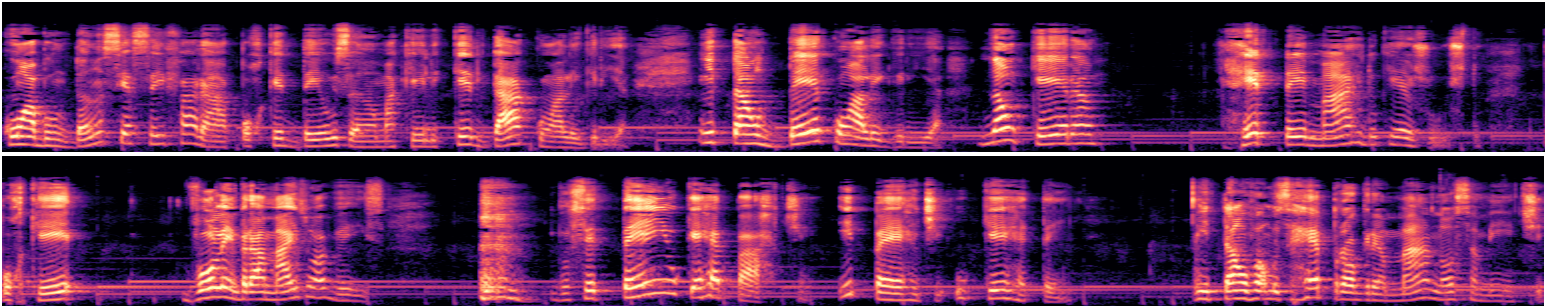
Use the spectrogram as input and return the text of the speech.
com abundância ceifará, porque Deus ama aquele que dá com alegria. Então, dê com alegria. Não queira reter mais do que é justo, porque vou lembrar mais uma vez, você tem o que reparte e perde o que retém. Então vamos reprogramar nossa mente.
